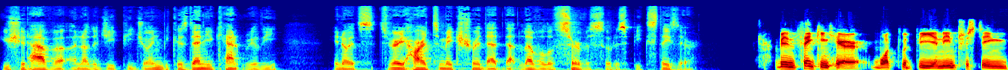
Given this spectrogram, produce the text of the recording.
you should have a, another GP join because then you can't really, you know, it's it's very hard to make sure that that level of service, so to speak, stays there. I've been thinking here, what would be an interesting,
